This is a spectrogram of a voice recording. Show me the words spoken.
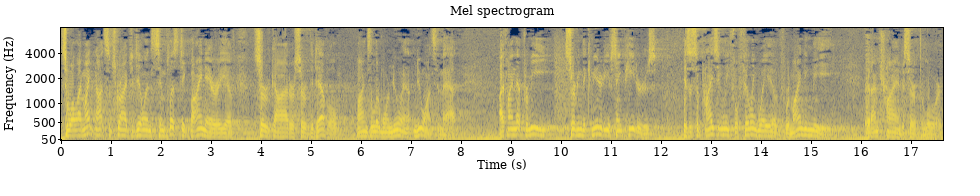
So while I might not subscribe to Dylan's simplistic binary of serve God or serve the devil, mine's a little more nuanced than that. I find that for me, serving the community of St. Peter's is a surprisingly fulfilling way of reminding me that I'm trying to serve the Lord.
